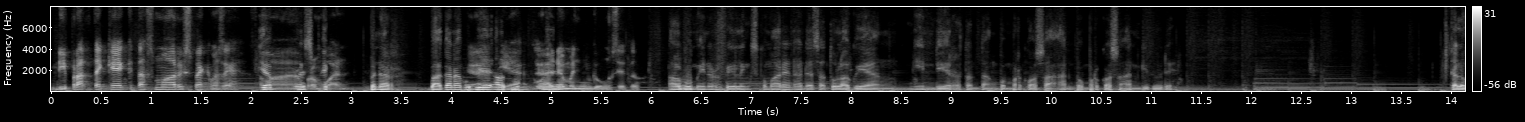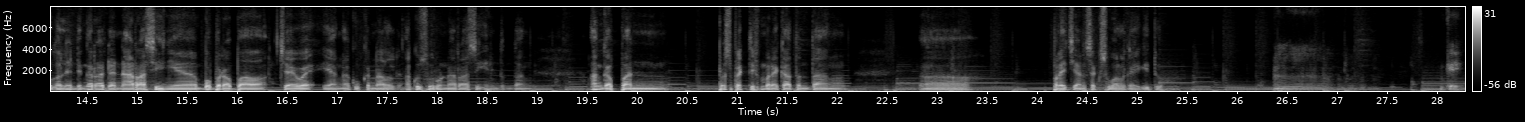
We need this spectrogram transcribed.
di prakteknya kita semua respect mas ya sama Yep, respect. perempuan. benar bahkan aku di Ya, album iya, nggak ada menyinggung situ. album Inner Feelings kemarin ada satu lagu yang nyindir tentang pemerkosaan pemerkosaan gitu deh kalau kalian dengar ada narasinya beberapa cewek yang aku kenal aku suruh narasiin tentang anggapan perspektif mereka tentang eh, pelecehan seksual kayak gitu. Oke,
